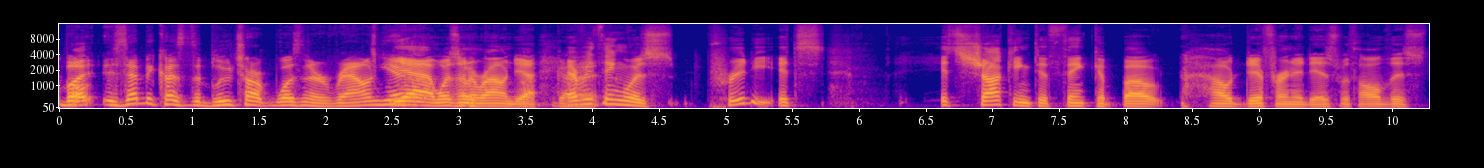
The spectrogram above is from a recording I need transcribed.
But is that because the blue tarp wasn't around yet? Yeah, or- it wasn't oh, around. yet. oh, got it. everything was pretty. It's it's shocking to think about how different it is with all this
